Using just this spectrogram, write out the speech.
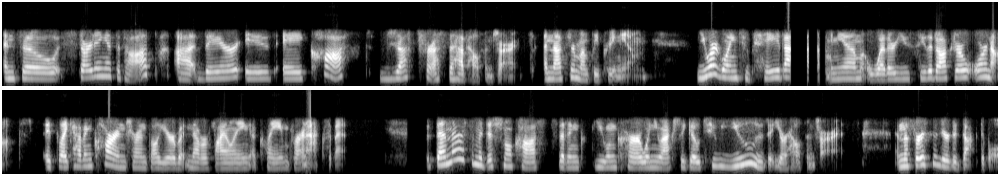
And so, starting at the top, uh, there is a cost just for us to have health insurance, and that's your monthly premium. You are going to pay that premium whether you see the doctor or not. It's like having car insurance all year but never filing a claim for an accident. But then there are some additional costs that you incur when you actually go to use your health insurance. And the first is your deductible.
